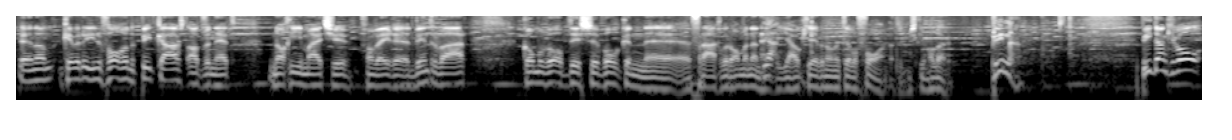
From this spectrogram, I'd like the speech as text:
En dan kunnen we in de volgende Pietcast, hadden we net nog een maatje vanwege het winterwaar. Komen we op deze wolken uh, vragen waarom. En dan ja. hebben we Joukje even op de telefoon. Dat is misschien wel leuk. Prima. Piet, dankjewel.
